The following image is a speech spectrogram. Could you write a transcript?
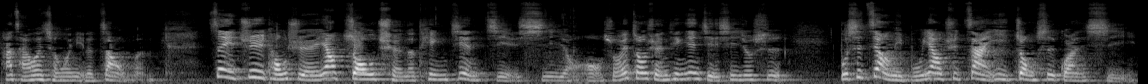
它才会成为你的罩门。这一句同学要周全的听见解析哦哦。所谓周全听见解析，就是不是叫你不要去在意重视关系，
